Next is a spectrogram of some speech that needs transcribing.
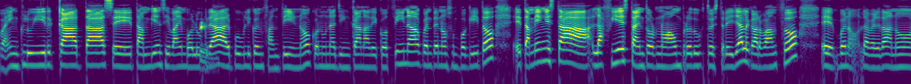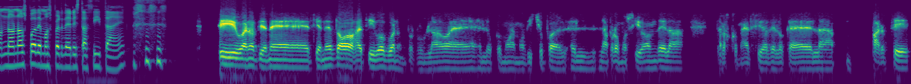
va a incluir catas, eh, también se va a involucrar al público infantil, ¿no? Con una gincana de cocina, cuéntenos un poquito. Eh, también está la fiesta en torno a un producto estrella, el garbanzo. bueno, la verdad, no, no nos podemos perder esta cita, ¿eh? Sí, bueno, tiene, tiene dos objetivos. Bueno, por un lado es lo como hemos dicho, pues la promoción de, la, de los comercios, de lo que es la parte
